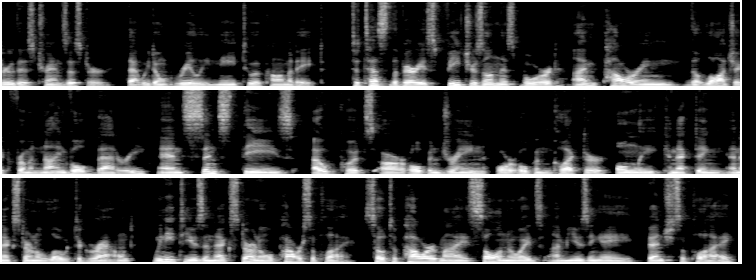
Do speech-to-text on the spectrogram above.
through this transistor that we don't really need to accommodate. To test the various features on this board, I'm powering the logic from a 9 volt battery, and since these outputs are open drain or open collector, only connecting an external load to ground, we need to use an external power supply. So to power my solenoids, I'm using a bench supply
